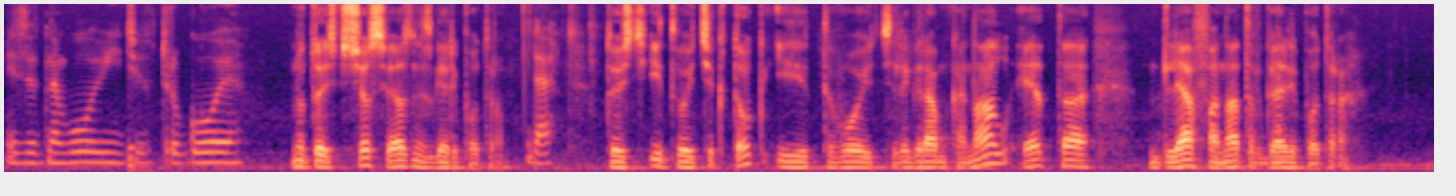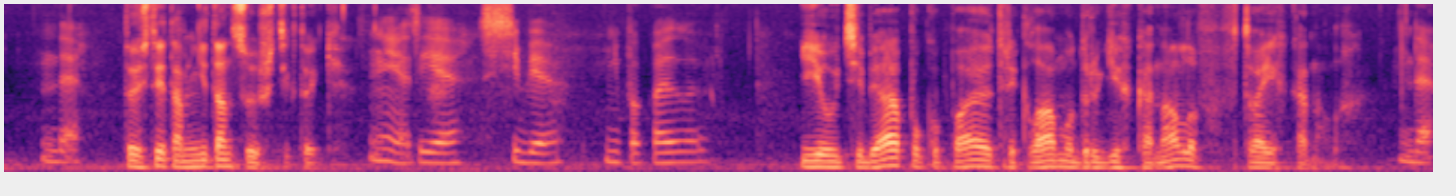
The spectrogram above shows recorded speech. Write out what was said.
из одного видео в другое. Ну, то есть все связано с Гарри Поттером. Да, То есть и твой ТикТок, и твой Телеграм-канал — это для фанатов Гарри Поттера. да. То есть ты там не танцуешь в ТикТоке. Нет, я себе не показываю. И у тебя покупают рекламу других каналов в твоих каналах. Да.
